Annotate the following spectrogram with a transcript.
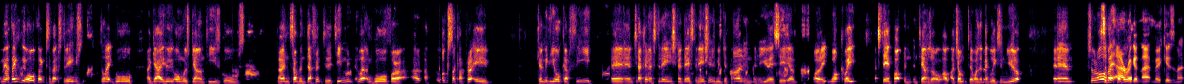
I mean, I think we all think it's a bit strange to let go a guy who almost guarantees goals and something different to the team. Let him go for a, a, looks like a pretty kind of mediocre fee um, to a kind of strange kind of destinations. I mean, Japan and, and the USA are all right, not quite a step up in, in terms of a, a, jump to one of the big leagues in Europe. Um, so we're all it's a bit, bit arrogant, that Mick, isn't it?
